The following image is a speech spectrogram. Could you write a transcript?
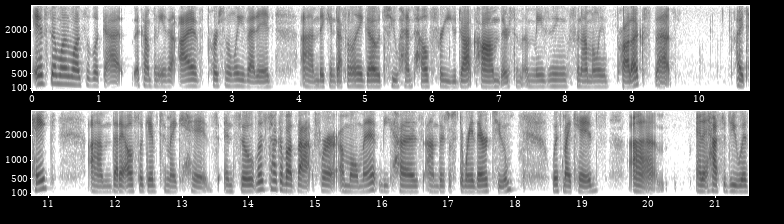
if someone wants to look at a company that I've personally vetted, um, they can definitely go to hemphealthforyou.com. There's some amazing, phenomenally products that I take um, that I also give to my kids. And so let's talk about that for a moment because um, there's a story there too with my kids. Um, and it has to do with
